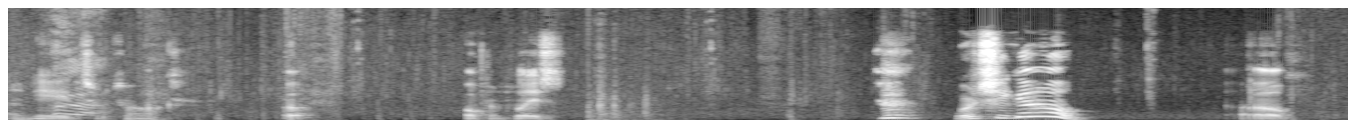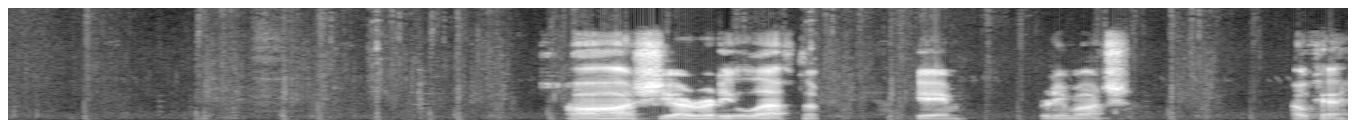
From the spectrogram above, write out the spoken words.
I need to talk. Oh, open, please. Where'd she go? Oh. Ah, she already left the game, pretty much. Okay.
